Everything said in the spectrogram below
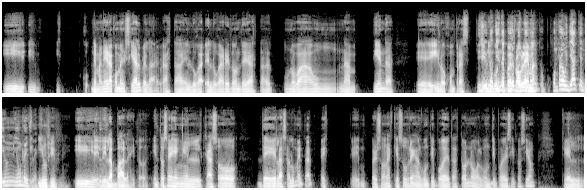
y, y- y co- de manera comercial, ¿verdad? Hasta en, lugar, en lugares donde hasta uno va a un- una tienda eh, y lo compras Sí, sin ningún tipo de problema. Compra un jacket y un, y un rifle. y un rifle y, y las balas y todo. Entonces, en el caso de la salud mental, pues, eh, personas que sufren algún tipo de trastorno o algún tipo de situación que el-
